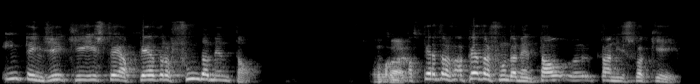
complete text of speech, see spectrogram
entendi que isto é a pedra fundamental. Concordo. A pedra, a pedra fundamental está nisso aqui.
